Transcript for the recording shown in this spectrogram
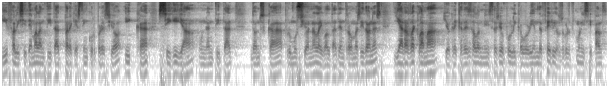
i felicitem a l'entitat per aquesta incorporació i que sigui ja una entitat doncs, que promociona la igualtat entre homes i dones i ara reclamar, jo crec que des de l'administració pública ho hauríem de fer i els grups municipals,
